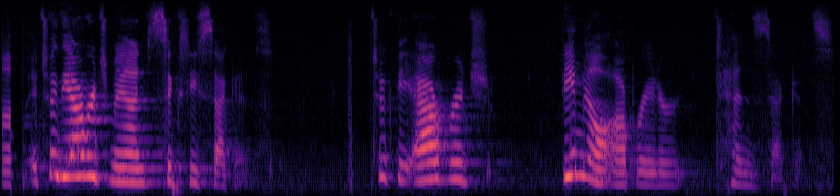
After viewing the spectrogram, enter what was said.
um, it took the average man 60 seconds. It took the average female operator 10 seconds.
